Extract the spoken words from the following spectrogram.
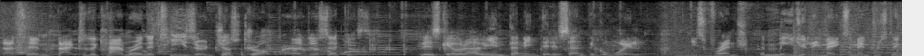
That's him back to the camera in a teaser just dropped by Dos Equis. ¿Crees que habrá alguien tan interesante como él? He's French, immediately makes him interesting.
